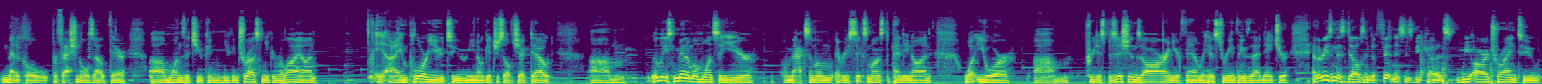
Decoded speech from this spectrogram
medical professionals out there, um, ones that you can you can trust and you can rely on. I implore you to you know get yourself checked out, um, at least minimum once a year, or maximum every six months, depending on what your um, predispositions are and your family history and things of that nature. And the reason this delves into fitness is because we are trying to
